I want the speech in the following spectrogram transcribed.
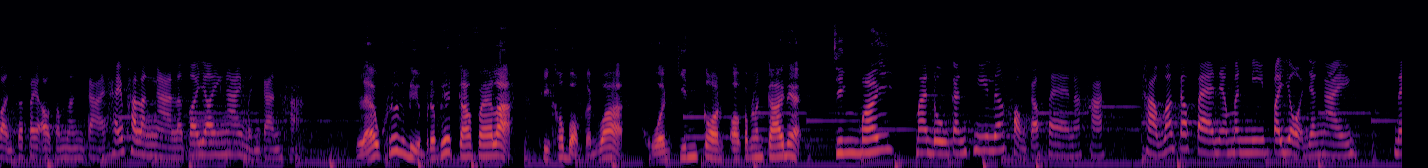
ก่อนจะไปออกกำลังกายให้พลังงานแล้วก็ย่อยง่ายเหมือนกันค่ะ แล้วเครื่องดื่มประเภทกาแฟล่ะ ที่เขาบอกกันว่าควรกินก่อนออกกำลังกายเนี่ย จริงไหม มาดูกันที่เรื่องของกาแฟนะคะ ถามว่ากาแฟเนี่ยมันมีประโยชน์ยังไง ใน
